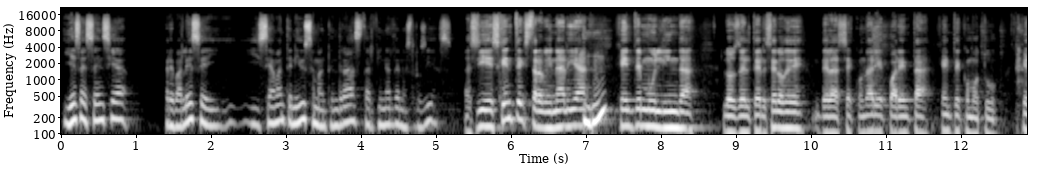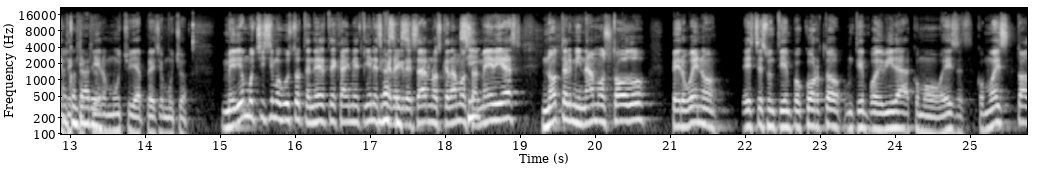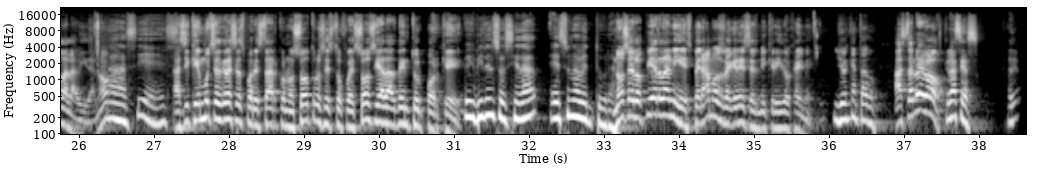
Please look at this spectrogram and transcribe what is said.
Y esa esencia prevalece y, y se ha mantenido y se mantendrá hasta el final de nuestros días. Así es, gente extraordinaria, gente muy linda. Los del tercero D de la secundaria 40, gente como tú, gente que quiero mucho y aprecio mucho. Me dio muchísimo gusto tenerte, Jaime. Tienes Gracias. que regresar, nos quedamos Sí. a medias, no terminamos todo, pero bueno, este es un tiempo corto, un tiempo de vida como es, como es toda la vida, ¿no? Así es. Así que muchas gracias por estar con nosotros. Esto fue Social Adventure porque Vivir en sociedad es una aventura. no se lo pierdan y esperamos regreses, mi querido Jaime. Yo encantado. Hasta luego. Gracias. Adiós.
